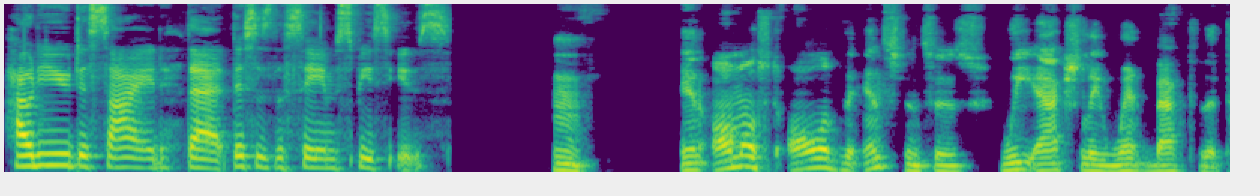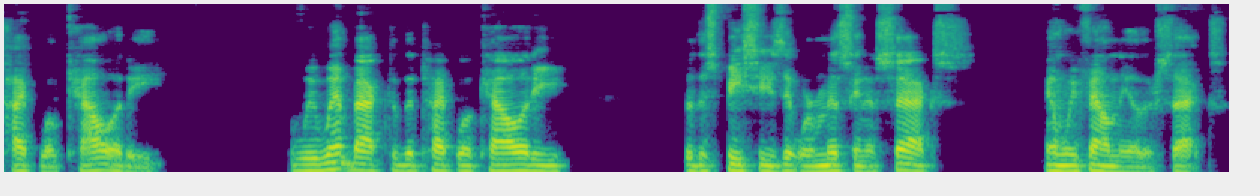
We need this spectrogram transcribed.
how do you decide that this is the same species? Hmm. In almost all of the instances, we actually went back to the type locality. We went back to the type locality for the species that were missing a sex and we found the other sex.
